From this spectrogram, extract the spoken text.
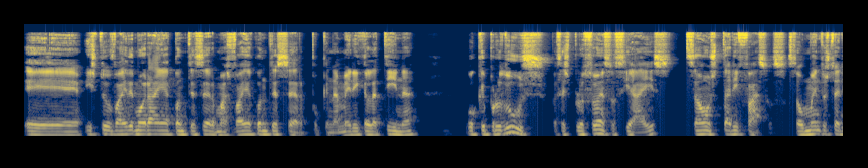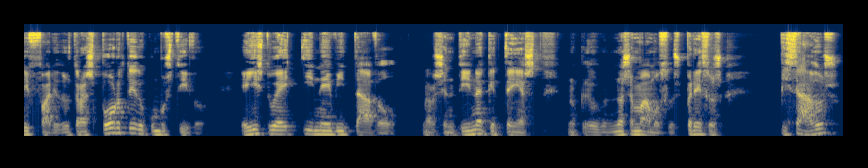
Eh, isto vai demorar em acontecer, mas vai acontecer, porque na América Latina o que produz as explosões sociais são os tarifaços, os aumentos tarifários do transporte e do combustível. E isto é inevitável na Argentina, que tem as, nós chamamos os preços pisados.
